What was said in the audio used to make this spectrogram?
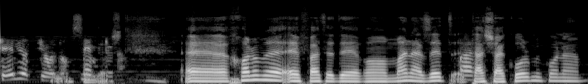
40 یا 39 نمی‌دونم. خانم افت دقام من ازت بله. تشکر می‌کنم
